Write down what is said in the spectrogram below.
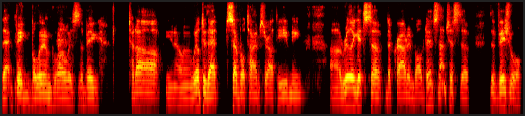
that big balloon glow is the big ta-da you know and we'll do that several times throughout the evening uh, really gets the, the crowd involved and it's not just the the visual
